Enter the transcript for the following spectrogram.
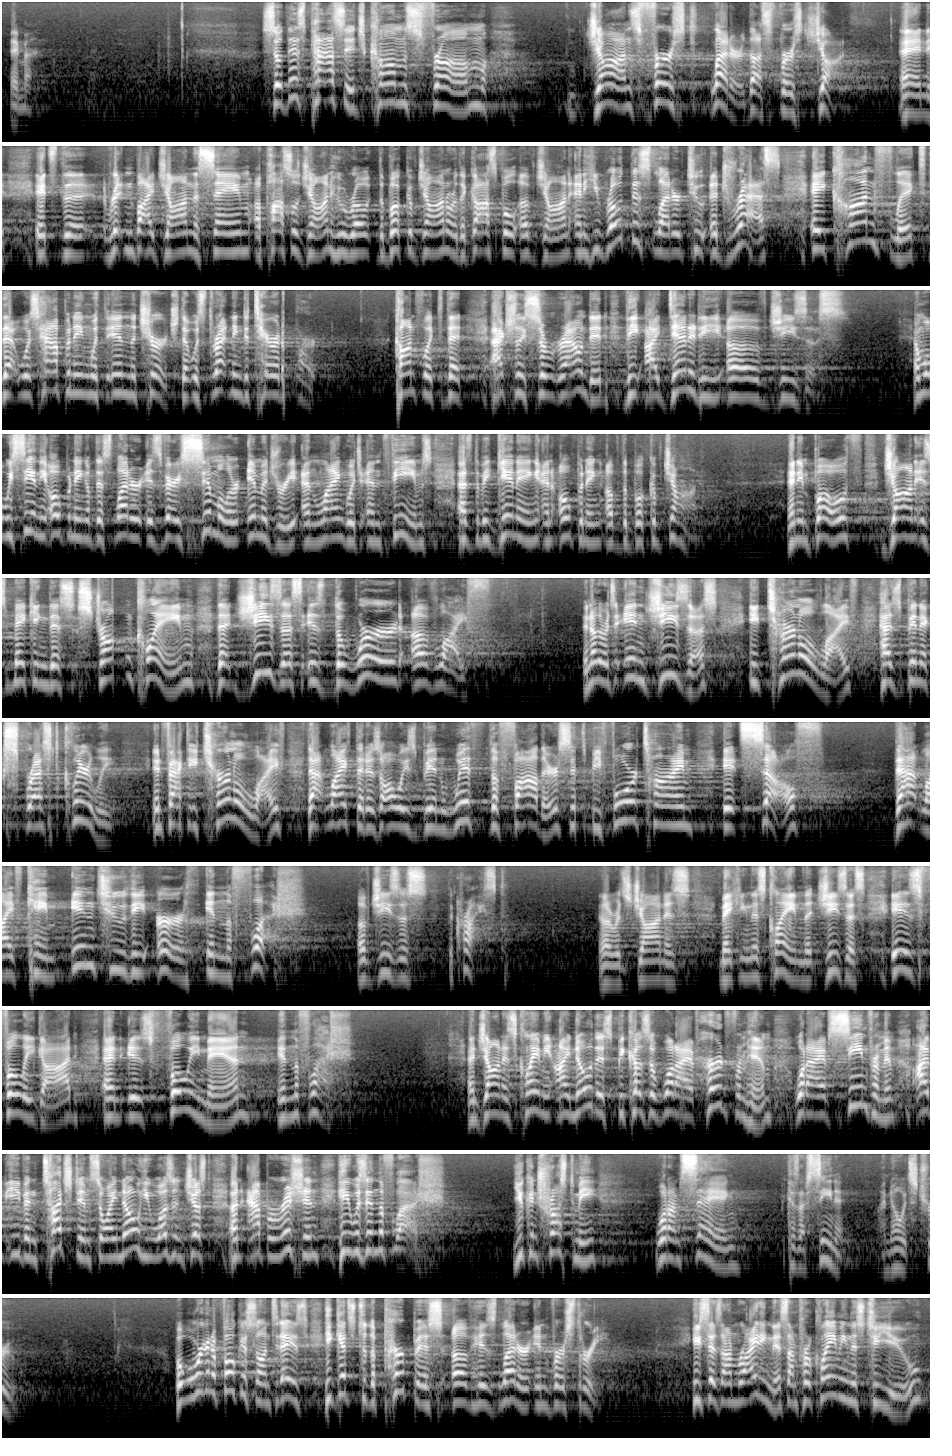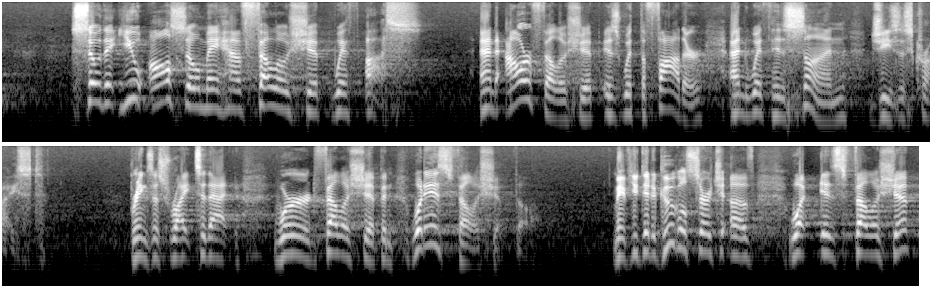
Amen. So, this passage comes from John's first letter, thus, First John. And it's the, written by John, the same Apostle John who wrote the book of John or the Gospel of John. And he wrote this letter to address a conflict that was happening within the church that was threatening to tear it apart. Conflict that actually surrounded the identity of Jesus. And what we see in the opening of this letter is very similar imagery and language and themes as the beginning and opening of the book of John. And in both, John is making this strong claim that Jesus is the word of life. In other words, in Jesus, eternal life has been expressed clearly. In fact, eternal life, that life that has always been with the Father since before time itself, that life came into the earth in the flesh of Jesus the Christ. In other words, John is making this claim that Jesus is fully God and is fully man in the flesh. And John is claiming, I know this because of what I have heard from him, what I have seen from him. I've even touched him, so I know he wasn't just an apparition, he was in the flesh. You can trust me, what I'm saying, because I've seen it. I know it's true. But what we're going to focus on today is he gets to the purpose of his letter in verse 3. He says, I'm writing this, I'm proclaiming this to you so that you also may have fellowship with us. And our fellowship is with the Father and with his Son, Jesus Christ. Brings us right to that word, fellowship. And what is fellowship, though? I mean, if you did a Google search of what is fellowship,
